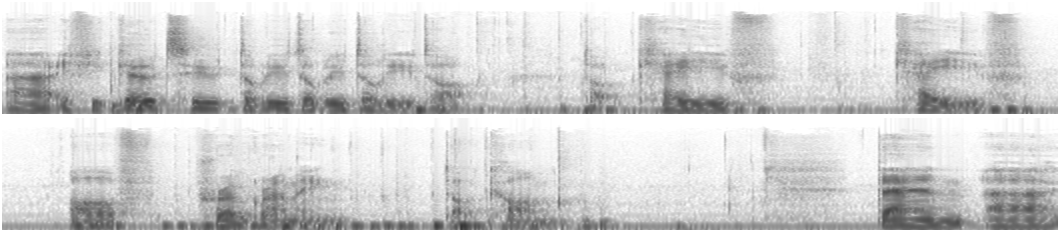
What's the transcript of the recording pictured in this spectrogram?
uh, if you go to www.cavecaveofprogramming.com, then uh,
